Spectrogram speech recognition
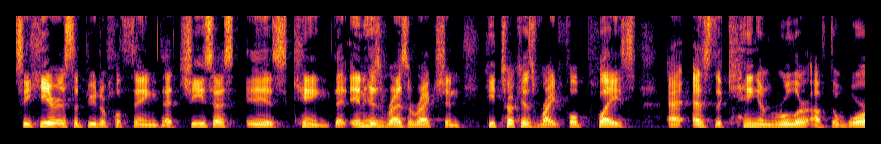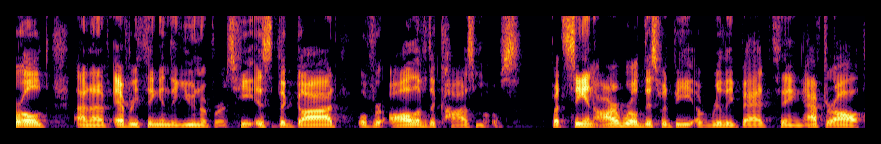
See, here is the beautiful thing that Jesus is king, that in his resurrection, he took his rightful place as the king and ruler of the world and of everything in the universe. He is the God over all of the cosmos. But see, in our world, this would be a really bad thing. After all,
